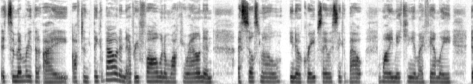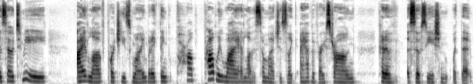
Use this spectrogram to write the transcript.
it's a memory that i often think about and every fall when i'm walking around and I still smell, you know, grapes. I always think about winemaking in my family. And so to me, I love Portuguese wine, but I think prob- probably why I love it so much is like I have a very strong kind of association with it.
